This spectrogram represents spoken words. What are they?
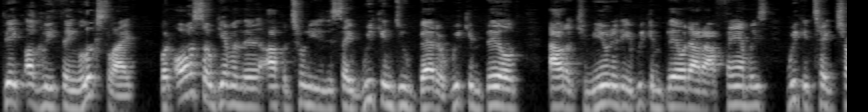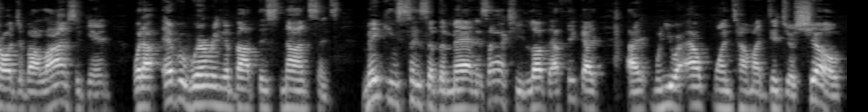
big, ugly thing looks like but also given the opportunity to say we can do better. We can build out a community. We can build out our families. We can take charge of our lives again without ever worrying about this nonsense. Making sense of the madness. I actually love that. I think I, I when you were out one time, I did your show,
